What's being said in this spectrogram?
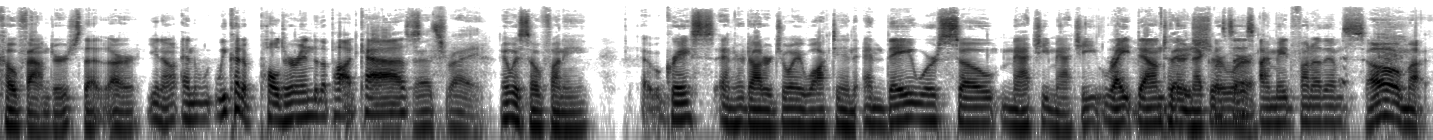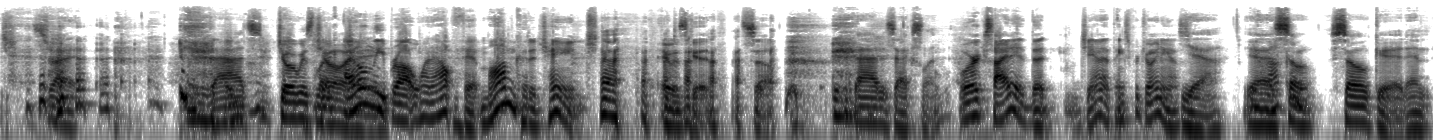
co-founders that are, you know, and we could have pulled her into the podcast. that's right. It was so funny. Grace and her daughter Joy walked in and they were so matchy matchy right down to their They sure necklaces. were. I made fun of them so much. That's right. That's Joy was like, I only brought one outfit. Mom could have changed. it was good. So that is excellent. we're excited that Janet, thanks for joining us. Yeah. Yeah. So so good. And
